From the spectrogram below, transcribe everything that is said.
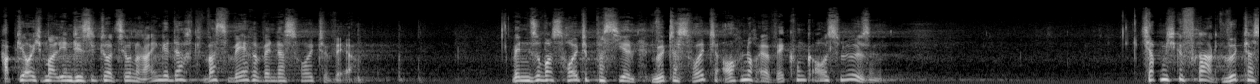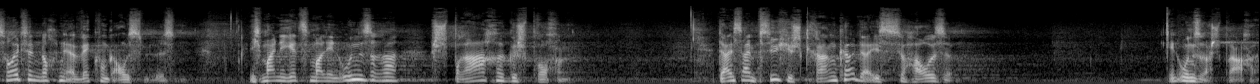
Habt ihr euch mal in die Situation reingedacht? Was wäre, wenn das heute wäre? Wenn sowas heute passiert, wird das heute auch noch Erweckung auslösen? Ich habe mich gefragt, wird das heute noch eine Erweckung auslösen? Ich meine jetzt mal in unserer Sprache gesprochen. Da ist ein psychisch Kranker, der ist zu Hause. In unserer Sprache.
